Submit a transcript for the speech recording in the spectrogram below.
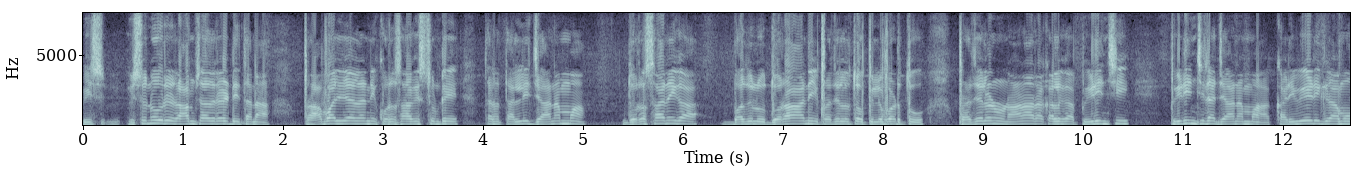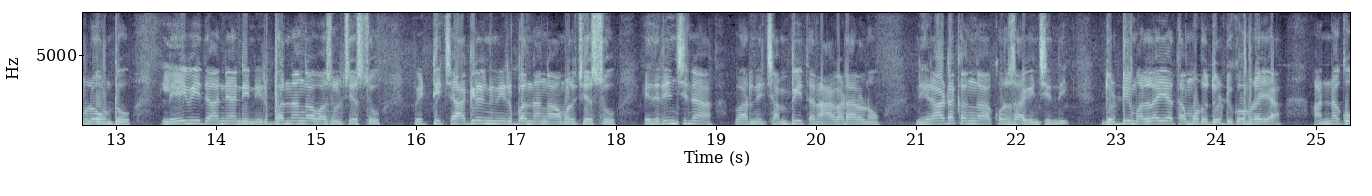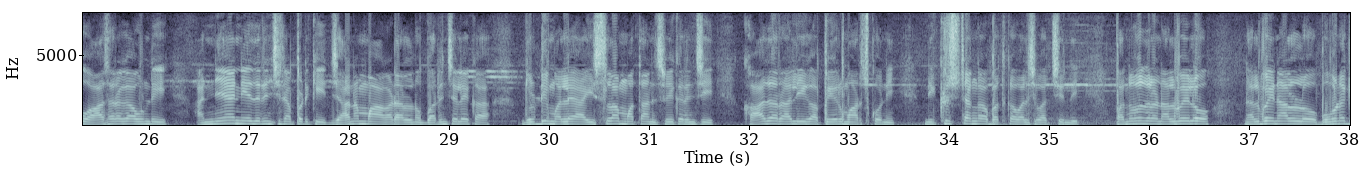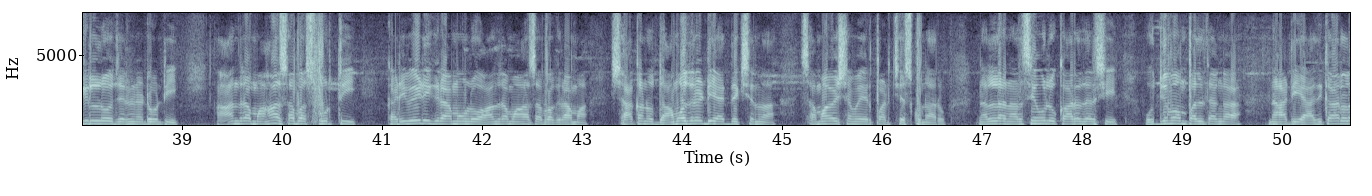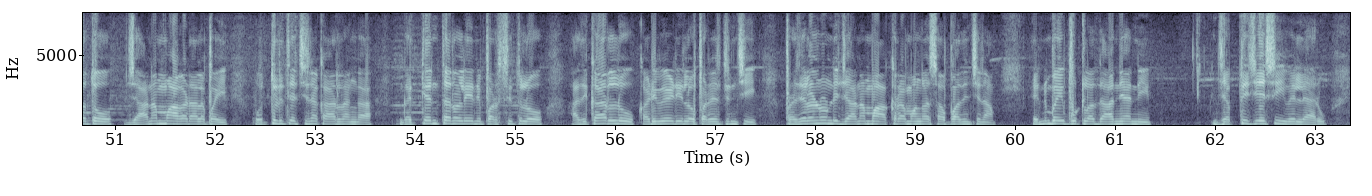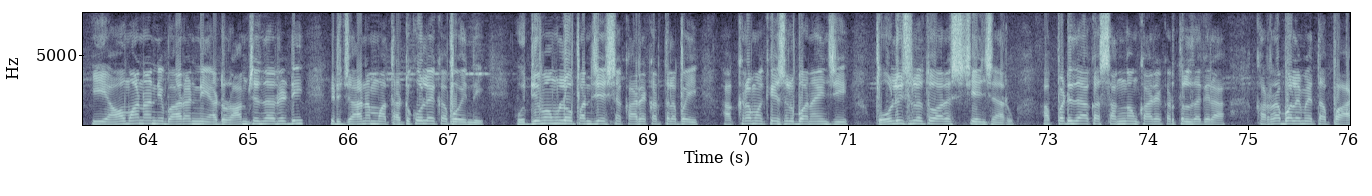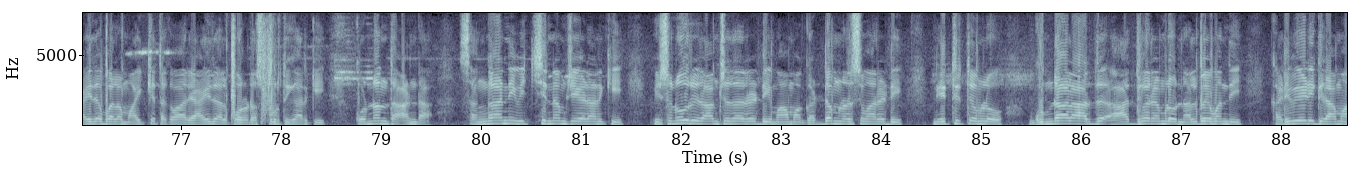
విస్ విసునూరి రామచంద్రరెడ్డి తన ప్రాబల్యాలని కొనసాగిస్తుంటే తన తల్లి జానమ్మ దొరసానిగా బదులు దొర అని ప్రజలతో పిలువడుతూ ప్రజలను నానా రకాలుగా పీడించి పీడించిన జానమ్మ కడివేడి గ్రామంలో ఉంటూ లేవి ధాన్యాన్ని నిర్బంధంగా వసూలు చేస్తూ వెట్టి చాకిరిని నిర్బంధంగా అమలు చేస్తూ ఎదిరించిన వారిని చంపి తన ఆగడాలను నిరాటకంగా కొనసాగించింది. దొడ్డి మల్లయ్య తమ్ముడు దొడ్డి కొమరయ్య అన్నకు ఆసరగా ఉండి అన్యాయాన్ని ఎదిరించినప్పటికీ జానమ్మ ఆగడాలను భరించలేక దొడ్డి మల్లయ్య ఇస్లాం మతాన్ని స్వీకరించి ఖాదర్ అలీగా పేరు మార్చుకొని నికృష్టంగా బతకవలసి వచ్చింది. పంతొమ్మిది వందల నలభైలో నలభై నాలుగులో భువనగిరిలో జరిగినటువంటి ఆంధ్ర మహాసభ స్ఫూర్తి కడివేడి గ్రామంలో ఆంధ్ర మహాసభ గ్రామ శాఖను దామోదరెడ్డి అధ్యక్షన సమావేశం ఏర్పాటు చేసుకున్నారు. నల్ల నరసింహులు కార్యదర్శి ఉద్యమం ఫలితంగా నాటి అధికారులతో జానమ్మ ఆగడాలపై ఒత్తిడి తెచ్చిన కారణంగా గత్యంతరం లేని పరిస్థితిలో అధికారులు కడివేడిలో పర్యటించి ప్రజల నుండి జానమ్మ అక్రమంగా సంపాదించిన ఎనభై పుట్ల ధాన్యాన్ని జప్తి చేసి వెళ్ళారు. ఈ అవమానాన్ని భారాన్ని అటు రామచంద్రారెడ్డి ఇటు జానమ్మ తట్టుకోలేకపోయింది. ఉద్యమంలో పనిచేసిన కార్యకర్తలపై అక్రమ కేసులు బనాయించి పోలీసులతో అరెస్ట్ చేయించారు అప్పటిదాకా సంఘం కార్యకర్తల దగ్గర కర్రబలమే తప్ప ఆయుధ బలం ఐక్యత వారి ఆయుధాల పోరాట స్ఫూర్తి గారికి కొండంత అండ. సంఘాన్ని విచ్ఛిన్నం చేయడానికి విసునూరి రామచంద్రారెడ్డి మామ గడ్డం నరసింహారెడ్డి నేతృత్వంలో గుండాల ఆధ్వర్యంలో నలభై మంది కడివేడి గ్రామ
